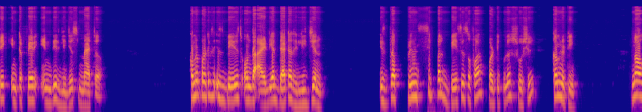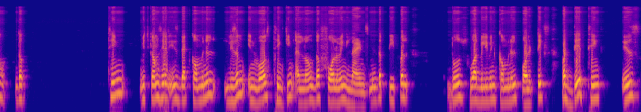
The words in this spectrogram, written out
take interfere in the religious matter. Communal politics is based on the idea that a religion is the principal basis of a particular social community. Now the thing which comes here is that communalism involves thinking along the following lines means the people those who are believe in communal politics what they think is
